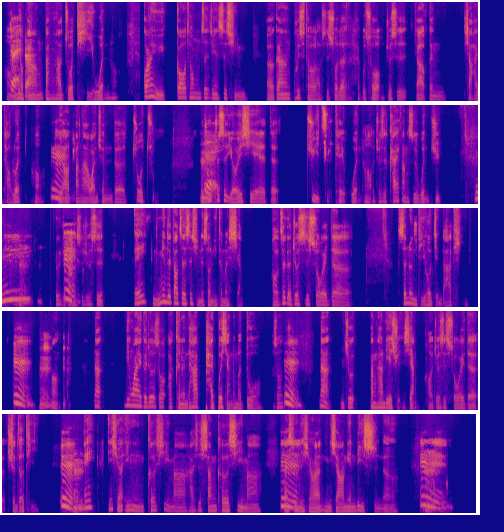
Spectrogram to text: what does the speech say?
哦，没有帮帮他做提问哦。关于沟通这件事情，呃，刚刚 Crystal 老师说的还不错，就是要跟小孩讨论，哦，嗯、不要帮他完全的做主。对，就是有一些的句子可以问哈，就是开放式问句。嗯，有一种方式就是，哎、嗯，你面对到这个事情的时候，你怎么想？好，这个就是所谓的申论题或简答题。嗯嗯，哦，那另外一个就是说啊，可能他还不会想那么多。他说，嗯，那你就帮他列选项，好，就是所谓的选择题。嗯，哎，你喜欢英文科系吗？还是商科系吗？还是你喜欢你想要念历史呢？嗯，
